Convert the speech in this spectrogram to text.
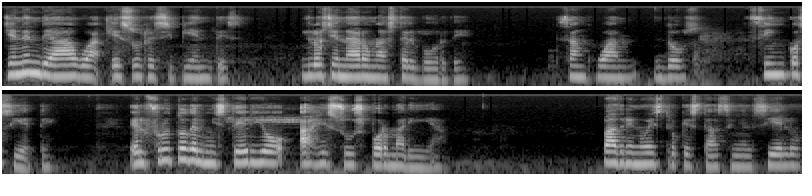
llenen de agua esos recipientes, y los llenaron hasta el borde. San Juan 2, 5, 7 el fruto del misterio a Jesús por María. Padre nuestro que estás en el cielo,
